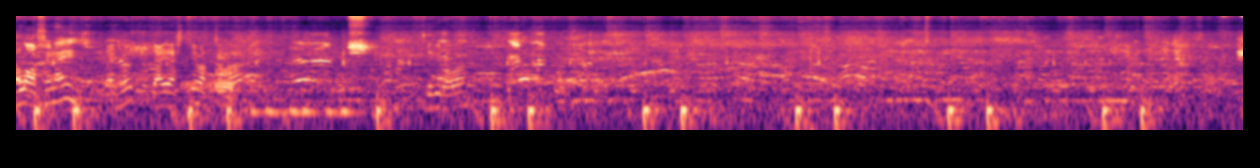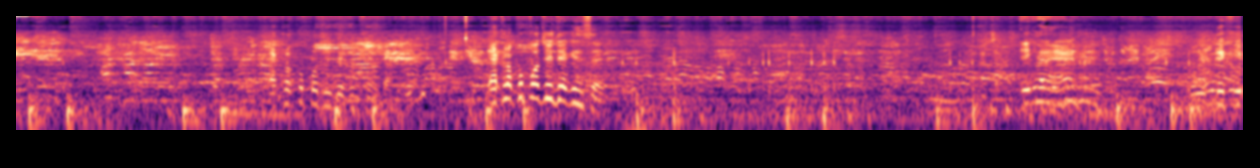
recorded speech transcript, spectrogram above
ভালো আসে নাই। যাই হোক, যাই আসছে বাচ্চারা দেখি বাবা। এক লক্ষ পঁচিশ দিয়ে কিনছে এক লক্ষ পঁচিশ দিয়ে কিনছে। আচ্ছা এইখানে দেখি।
